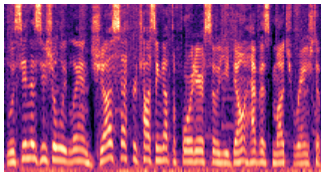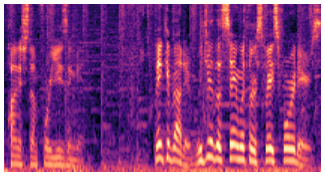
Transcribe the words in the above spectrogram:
Lucina's usually land just after tossing out the forward air so you don't have as much range to punish them for using it. Think about it, we do the same with our space forward airs.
